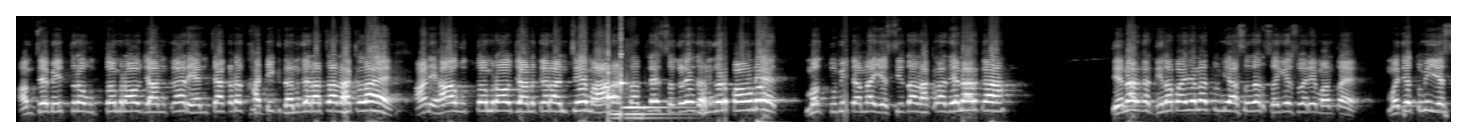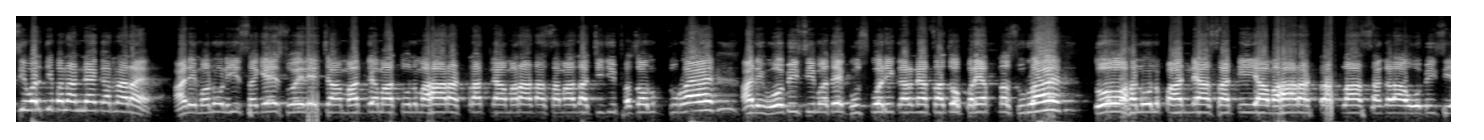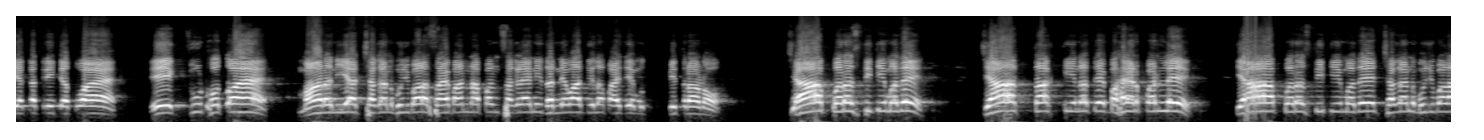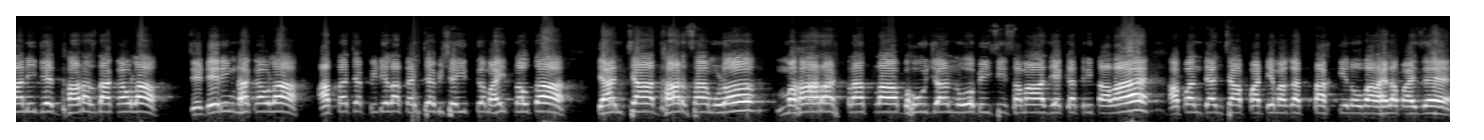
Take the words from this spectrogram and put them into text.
आमचे मित्र उत्तमराव जानकर यांच्याकडे खाटीक धनगराचा दाखला आहे. आणि हा उत्तमराव जानकरांचे महाराष्ट्रातले सगळे धनगर पाहुणे आहेत. मग तुम्ही त्यांना एससीचा दाखला देणार का? देणार का? दिला पाहिजे ना तुम्ही असं जर सगळे सोयरे म्हणताय म्हणजे तुम्ही एससी वरती पण अन्याय करणार आहे. आणि म्हणून ही सगळे सोयरेच्या माध्यमातून महाराष्ट्रातल्या मराठा समाजाची जी फसवणूक सुरू आहे आणि ओबीसी मध्ये घुसखोरी करण्याचा जो प्रयत्न सुरू आहे तो हणून पाडण्यासाठी या महाराष्ट्रातला सगळा ओबीसी एकत्रित येतोय. एकजूट होतोय. माननीय छगन भुजबळ साहेबांना पण सगळ्यांनी धन्यवाद दिला पाहिजे मित्रांनो. ज्या परिस्थितीमध्ये ज्या ताकदीनं ते बाहेर पडले त्या परिस्थितीमध्ये छगन भुजबळांनी जे धाडस दाखवला जे डेअरिंग दाखवला आताच्या पिढीला त्यांच्याविषयी इतकं माहीत नव्हता. त्यांच्या धाडसामुळं महाराष्ट्रातला बहुजन ओबीसी समाज एकत्रित आलाय. आपण त्यांच्या पाठीमागत ताकदीनं उभा राहायला पाहिजे.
